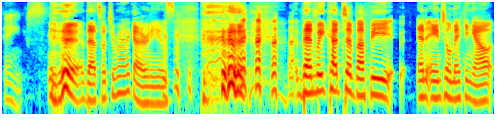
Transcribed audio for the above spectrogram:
Thanks. That's what dramatic irony is. then we cut to Buffy and Angel making out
